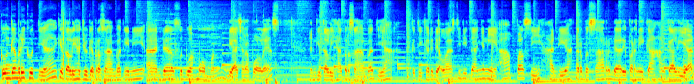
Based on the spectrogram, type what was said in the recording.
Keunggahan berikutnya, kita lihat juga persahabat ini ada sebuah momen di acara Poles Dan kita lihat persahabat ya, ketika Dedek Lesti ditanya nih, apa sih hadiah terbesar dari pernikahan kalian?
